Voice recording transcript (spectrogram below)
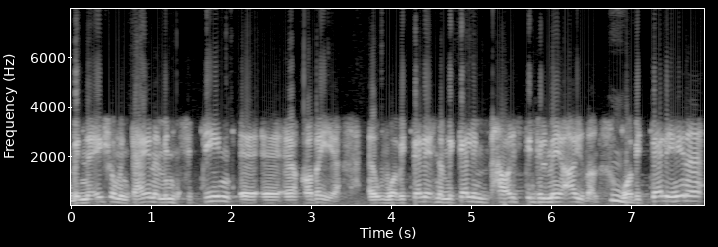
بنناقشهم انتهينا من 60 قضية. وبالتالي إحنا بنتكلم حوالي 60% أيضا. وبالتالي هنا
